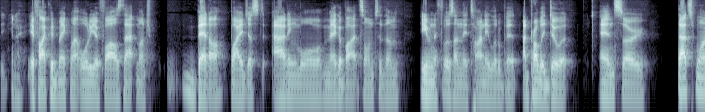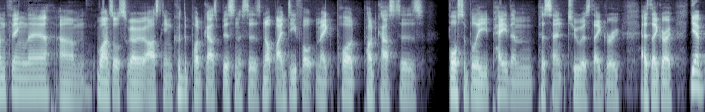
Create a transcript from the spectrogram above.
you know, if I could make my audio files that much better by just adding more megabytes onto them, even if it was only a tiny little bit, I'd probably do it. And so that's one thing there. Um, Juan's also asking, could the podcast businesses not by default make pod- podcasters forcibly pay them percent to as they grow as they grow? Yeah,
